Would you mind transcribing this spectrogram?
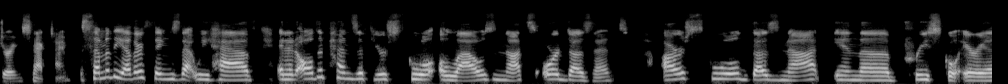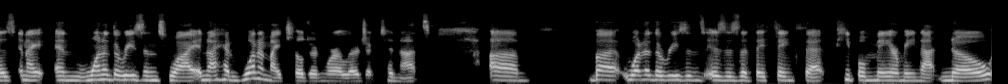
during snack time. Some of the other things that we have, and it all depends if your school allows nuts or doesn't. Our school does not in the preschool areas, and I and one of the reasons why, and I had one of my children were allergic to nuts. Um, but one of the reasons is is that they think that people may or may not know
